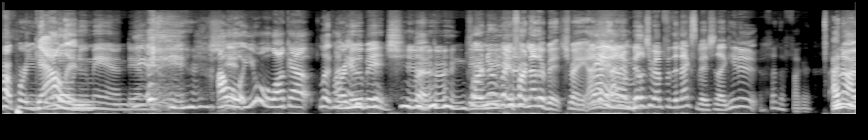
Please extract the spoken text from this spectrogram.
I'll pour you into a whole Gallon. new man. Damn Yeah. it. i will you will walk out look for a new bitch. Look, for a new bitch, for another bitch, right? I, didn't, I didn't build you up for the next bitch. Like you didn't, motherfucker. I know. I,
